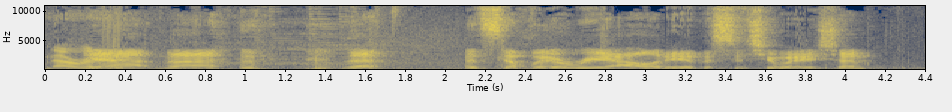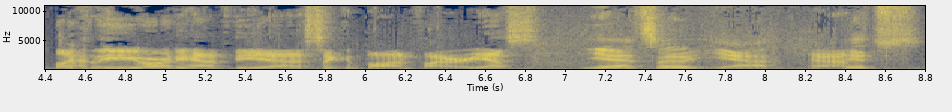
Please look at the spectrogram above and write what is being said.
Now we're Yeah, gonna that, that that's definitely a reality of the situation. Luckily, And- you already have the uh, second bonfire. Yes. Yeah, so yeah, Yeah. it's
